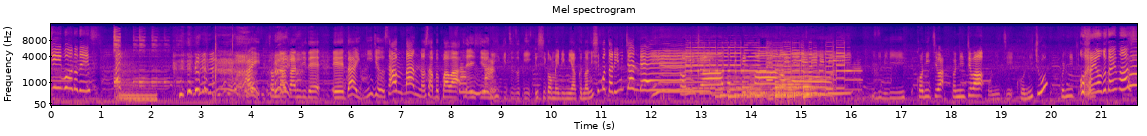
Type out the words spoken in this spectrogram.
キーボードです。はい。そんな感じで、えー、第23番のサブパは先週に引き続き牛込りみ役の西本りみちゃんです。こんにちは。こんにちはこんにちは。こんにちこんにちは。こんにちおはようござい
